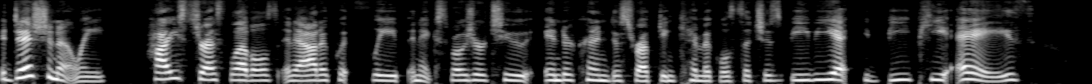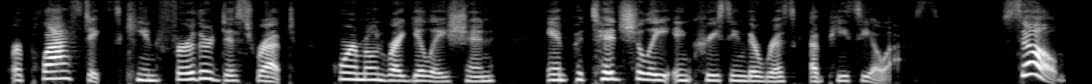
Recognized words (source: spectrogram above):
Additionally, high stress levels, inadequate sleep, and exposure to endocrine disrupting chemicals such as BPAs or plastics can further disrupt hormone regulation and potentially increasing the risk of PCOS. So,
